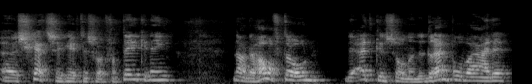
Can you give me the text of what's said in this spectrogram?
Uh, schetsen geeft een soort van tekening. Nou, de halftoon, de Atkinson en de drempelwaarde.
